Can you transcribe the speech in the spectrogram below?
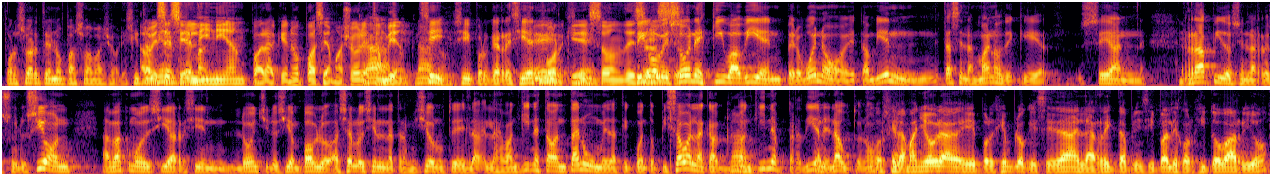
por suerte no pasó a mayores. Y A veces se tema- alinean para que no pase a mayores Claro, también. claro. Sí, sí, porque recién... Sí, Porque sí. son de esas. Besón esquiva bien, pero bueno, eh, también estás en las manos de que sean rápidos en la resolución. Además, como decía recién Lonchi, lo decían Pablo, ayer lo decían en la transmisión, ustedes, la- las banquinas estaban tan húmedas que en cuanto pisaban la banquina perdían el auto, ¿no? Jorge, la maniobra, eh, por ejemplo, que se da en la recta principal de Jorgito Barrio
